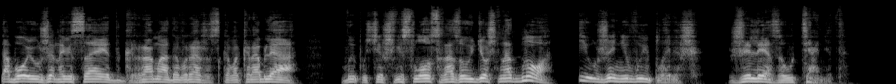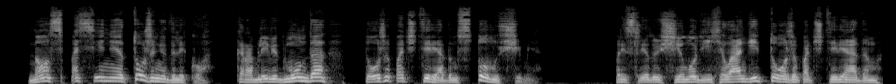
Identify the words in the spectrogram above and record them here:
тобой уже нависает громада вражеского корабля. Выпустишь весло, сразу уйдешь на дно и уже не выплывешь. Железо утянет. Но спасение тоже недалеко. Корабли Ведмунда тоже почти рядом с тонущими. Преследующие лодьи Хиландии тоже почти рядом,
